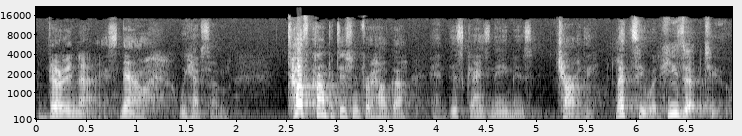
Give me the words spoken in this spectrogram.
Very nice. Now, we have some tough competition for Helga, and this guy's name is Charlie. Let's see what he's up to.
